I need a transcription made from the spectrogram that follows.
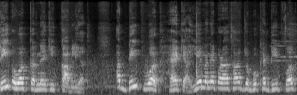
deep work करने की काबिलियत। अब डीप वर्क है क्या? ये मैंने पढ़ा था, जो बुक है deep work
